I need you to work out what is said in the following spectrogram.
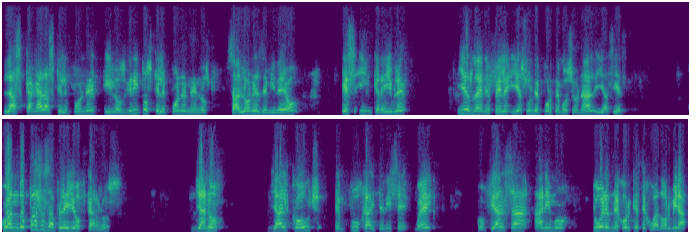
las cagadas que le ponen y los gritos que le ponen en los salones de video es increíble y es la NFL y es un deporte emocional y así es. Cuando pasas a playoff, Carlos, ya no. Ya el coach te empuja y te dice, güey, confianza, ánimo, tú eres mejor que este jugador. Mira,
